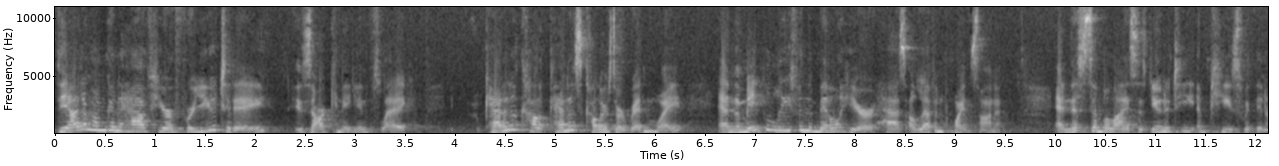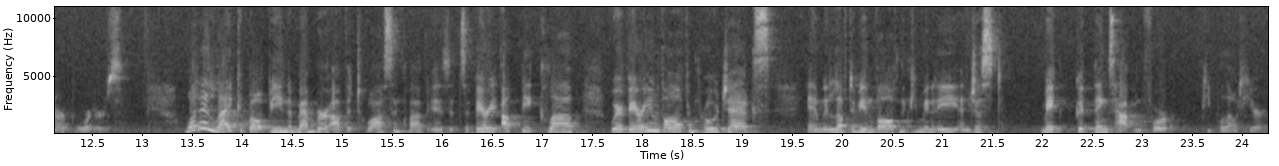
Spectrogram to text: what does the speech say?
The item I'm going to have here for you today is our Canadian flag. Canada, Canada's colors are red and white, and the maple leaf in the middle here has 11 points on it. And this symbolizes unity and peace within our borders. What I like about being a member of the Tsawwassen Club is it's a very upbeat club. We're very involved in projects, and we love to be involved in the community and just make good things happen for people out here.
